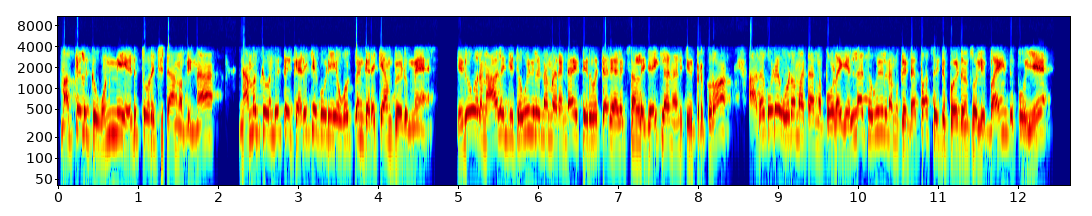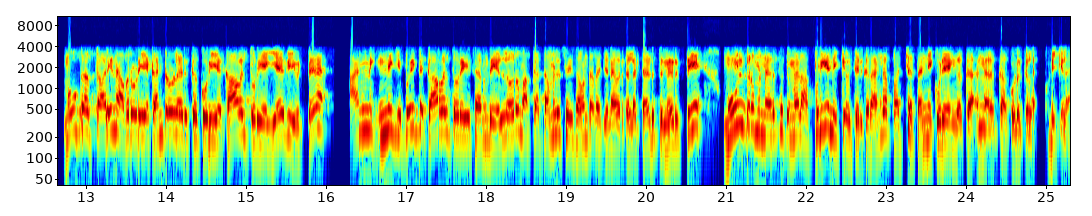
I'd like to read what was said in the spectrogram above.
மக்களுக்கு உண்மையை எடுத்து உரைச்சிட்டாங்க அப்படின்னா நமக்கு வந்துட்டு கிடைக்கக்கூடிய ஓட்டும் கிடைக்காம போயிடுமே. ஏதோ ஒரு நாலஞ்சு தொகுதியில் நம்ம ரெண்டாயிரத்தி இருபத்தி ஆறு எலெக்ஷன்ல ஜெயிக்கலாம் நினைச்சிட்டு இருக்கிறோம். அதை கூட விட மாட்டாங்க போல. எல்லா தொகுதியிலும் நமக்கு டெபாசிட் போயிடும் சொல்லி பயந்து போய் மு க ஸ்டாலின் அவருடைய கண்ட்ரோல்ல இருக்கக்கூடிய காவல்துறையை ஏவி விட்டு அன் இன்னைக்கு போயிட்டு காவல்துறையை சார்ந்த எல்லோரும் அக்கா தமிழிசை சவுந்தரராஜன் அவர்களை தடுத்து நிறுத்தி மூன்று மணி நேரத்துக்கு மேல அப்படியே நிக்க வச்சிருக்கிறாங்க. பச்சை தண்ணி கூட அக்கா எங்க அக்கா கொடுக்கல குடிக்கல.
